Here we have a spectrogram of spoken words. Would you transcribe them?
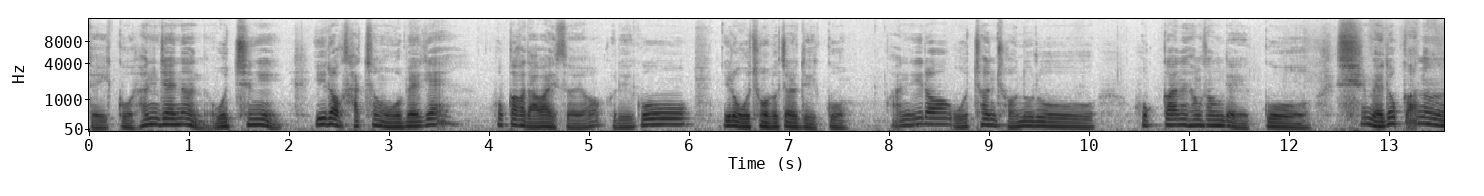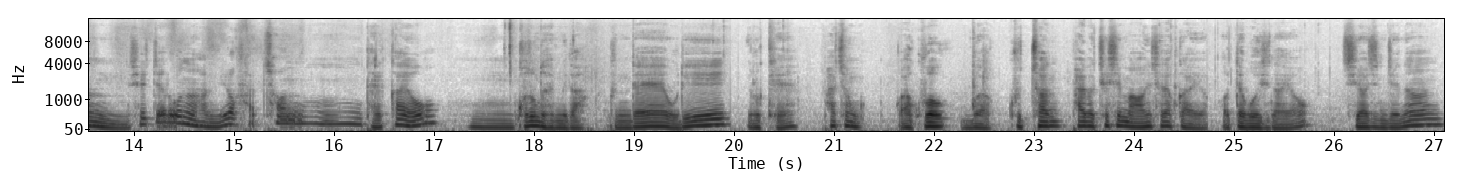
돼 있고 현재는 5층이 1억 4천 5백에 호가가 나와 있어요. 그리고 1억 5천 5백짜리도 있고 한 1억 5천 전후로 호가는 형성돼 있고 실매도가는 실제로는 한 1억 4천 될까요? 음, 그 정도 됩니다. 근데 우리 이렇게 8천 아 9억 뭐야 9,870만 원이 최저가예요. 어때 보이시나요? 지어진 지는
